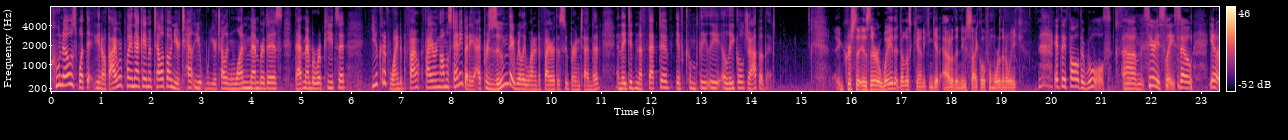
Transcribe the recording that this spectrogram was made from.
who knows what the, you know if i were playing that game of telephone you're, tell, you, you're telling one member this that member repeats it you could have wound up fi- firing almost anybody. I presume they really wanted to fire the superintendent, and they did an effective, if completely illegal, job of it. Krista, is there a way that Douglas County can get out of the news cycle for more than a week? if they follow the rules. Um, seriously. So, you know,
